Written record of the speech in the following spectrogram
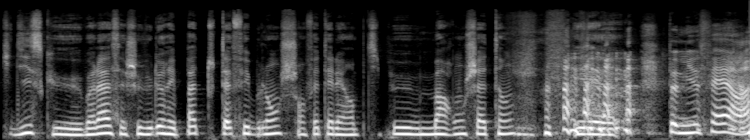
qui disent que voilà, sa chevelure est pas tout à fait blanche. En fait, elle est un petit peu marron châtain. et, Peut mieux faire.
